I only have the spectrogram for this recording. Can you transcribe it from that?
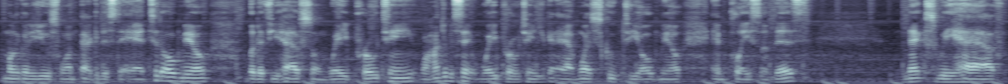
I'm only going to use one pack of this to add to the oatmeal. But if you have some whey protein, 100% whey protein, you can add one scoop to your oatmeal in place of this. Next we have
